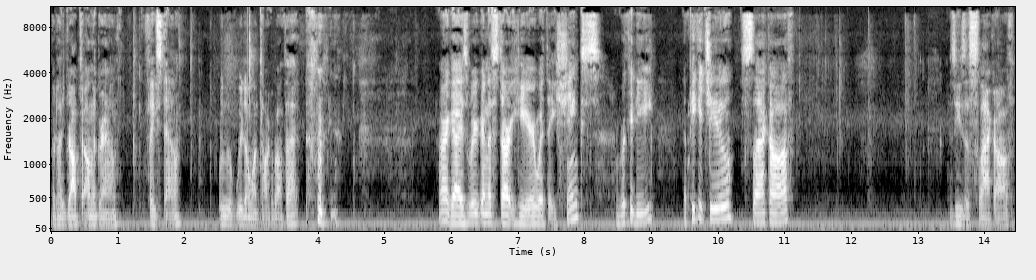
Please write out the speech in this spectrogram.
But I dropped it on the ground, face down. We, we don't want to talk about that. All right, guys, we're to start here with a Shinx, Rookidee, a Pikachu, Slack Off, because he's a Slack Off.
